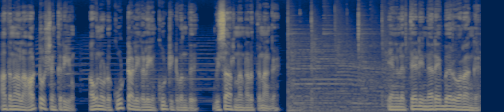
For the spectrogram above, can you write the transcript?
அதனால ஆட்டோ சங்கரையும் அவனோட கூட்டாளிகளையும் கூட்டிட்டு வந்து விசாரணை நடத்தினாங்க. எங்களை தேடி நிறைய பேர் வராங்க.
